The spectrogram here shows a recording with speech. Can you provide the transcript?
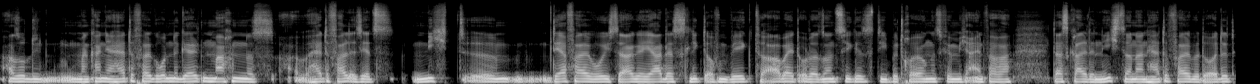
Also die, man kann ja Härtefallgründe geltend machen. Das Härtefall ist jetzt nicht äh, der Fall, wo ich sage, ja, das liegt auf dem Weg zur Arbeit oder sonstiges. Die Betreuung ist für mich einfacher. Das gerade nicht, sondern Härtefall bedeutet,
